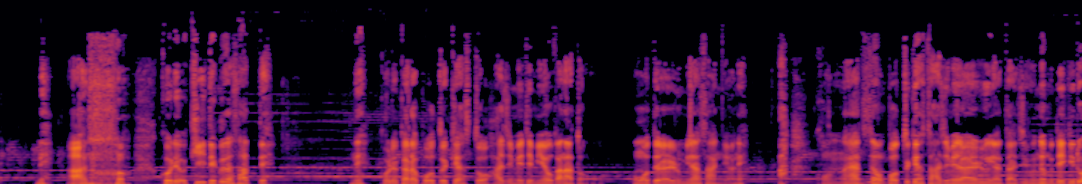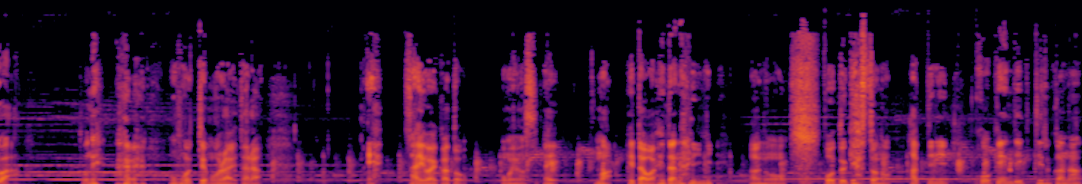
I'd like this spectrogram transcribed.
ね、あの、これを聞いてくださって、ね、これからポッドキャストを始めてみようかなと思ってられる皆さんにはね、あ、こんなやつでもポッドキャスト始められるんやったら自分でもできるわ、とね、思ってもらえたら、え、幸いかと思います。え、まあ、下手は下手なりに、あの、ポッドキャストの発展に貢献できてるかな？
